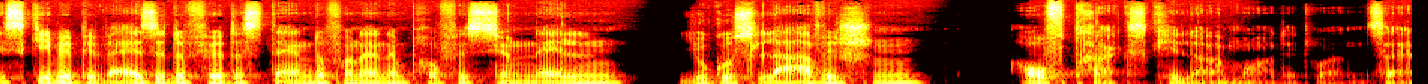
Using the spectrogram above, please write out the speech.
es gebe Beweise dafür, dass Dando von einem professionellen jugoslawischen Auftragskiller ermordet worden sei.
